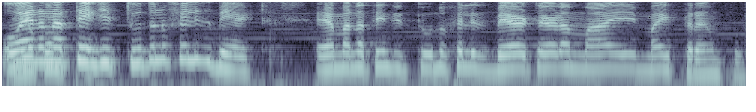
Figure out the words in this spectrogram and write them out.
Ou eu era comp- na Tende Tudo no Felisberto. É, mas na Tende Tudo, no Felisberto era mais, mais trampo.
